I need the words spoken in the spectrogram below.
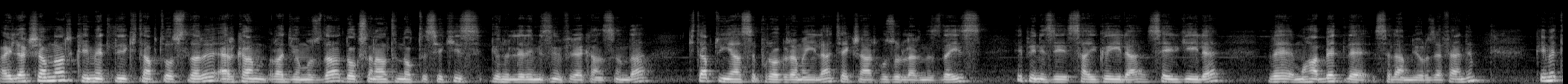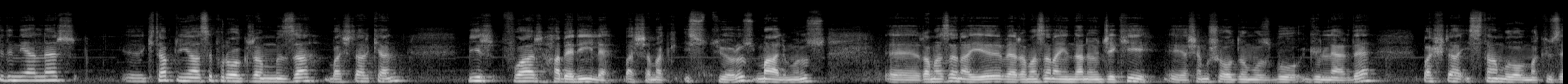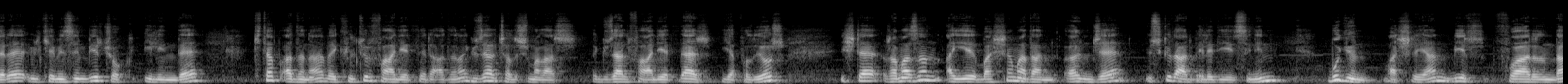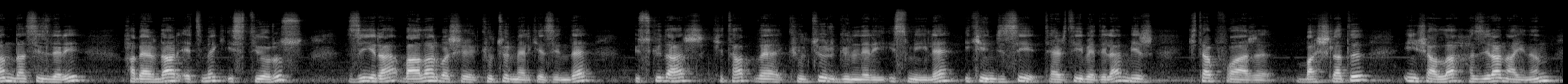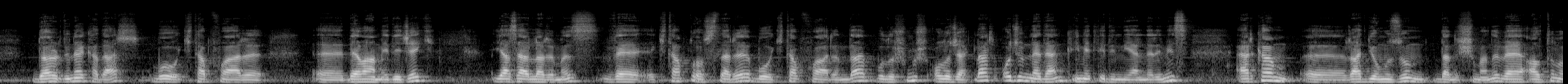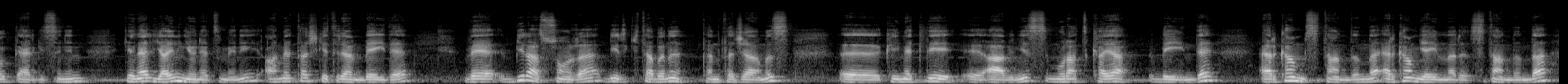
Hayırlı akşamlar kıymetli kitap dostları. Erkam Radyomuzda 96.8 gönüllerimizin frekansında Kitap Dünyası programıyla tekrar huzurlarınızdayız. Hepinizi saygıyla, sevgiyle ve muhabbetle selamlıyoruz efendim. Kıymetli dinleyenler, e, Kitap Dünyası programımıza başlarken bir fuar haberiyle başlamak istiyoruz. Malumunuz e, Ramazan ayı ve Ramazan ayından önceki e, yaşamış olduğumuz bu günlerde başta İstanbul olmak üzere ülkemizin birçok ilinde kitap adına ve kültür faaliyetleri adına güzel çalışmalar, güzel faaliyetler yapılıyor. İşte Ramazan ayı başlamadan önce Üsküdar Belediyesi'nin bugün başlayan bir fuarından da sizleri haberdar etmek istiyoruz. Zira Bağlarbaşı Kültür Merkezi'nde Üsküdar Kitap ve Kültür Günleri ismiyle ikincisi tertip edilen bir kitap fuarı başladı. İnşallah Haziran ayının dördüne kadar bu kitap fuarı e, devam edecek. Yazarlarımız ve kitap dostları bu kitap fuarında buluşmuş olacaklar. O cümleden kıymetli dinleyenlerimiz Erkam e, Radyomuzun danışmanı ve Altınok Dergisi'nin genel yayın yönetmeni Ahmet Taşgetiren Bey de ve biraz sonra bir kitabını tanıtacağımız e, kıymetli e, abimiz Murat Kaya Bey'in de Erkam standında, Erkam yayınları standında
